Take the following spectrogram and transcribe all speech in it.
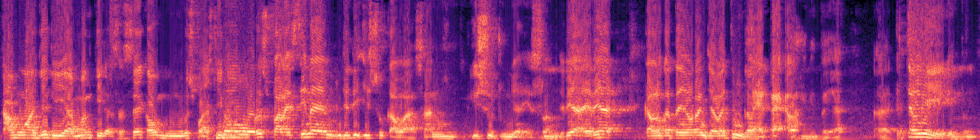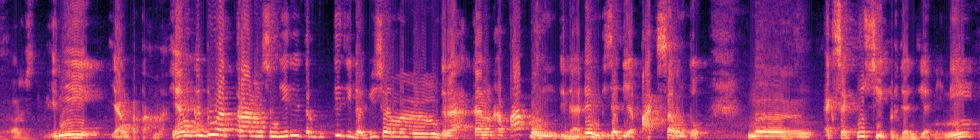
kamu aja di Yaman tidak selesai, kamu mengurus Palestina. mengurus Palestina yang menjadi isu kawasan, isu dunia Islam. Jadi akhirnya kalau katanya orang Jawa itu ngeletek lah gitu ya, Eh, keceli gitu. Harus- Ini yang pertama. Yang kedua, Trump sendiri terbukti tidak bisa menggerakkan apa pun, tidak ada yang bisa dia paksa untuk mengeksekusi perjanjian ini.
